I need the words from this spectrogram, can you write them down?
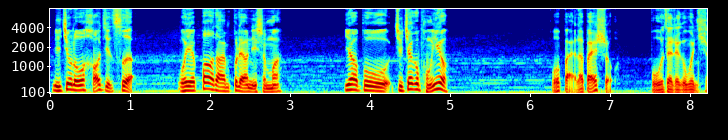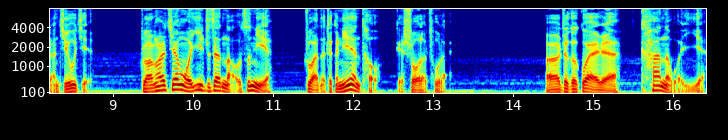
你救了我好几次，我也报答不了你什么。要不就交个朋友。我摆了摆手，不在这个问题上纠结，转而将我一直在脑子里转的这个念头给说了出来。而这个怪人看了我一眼，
